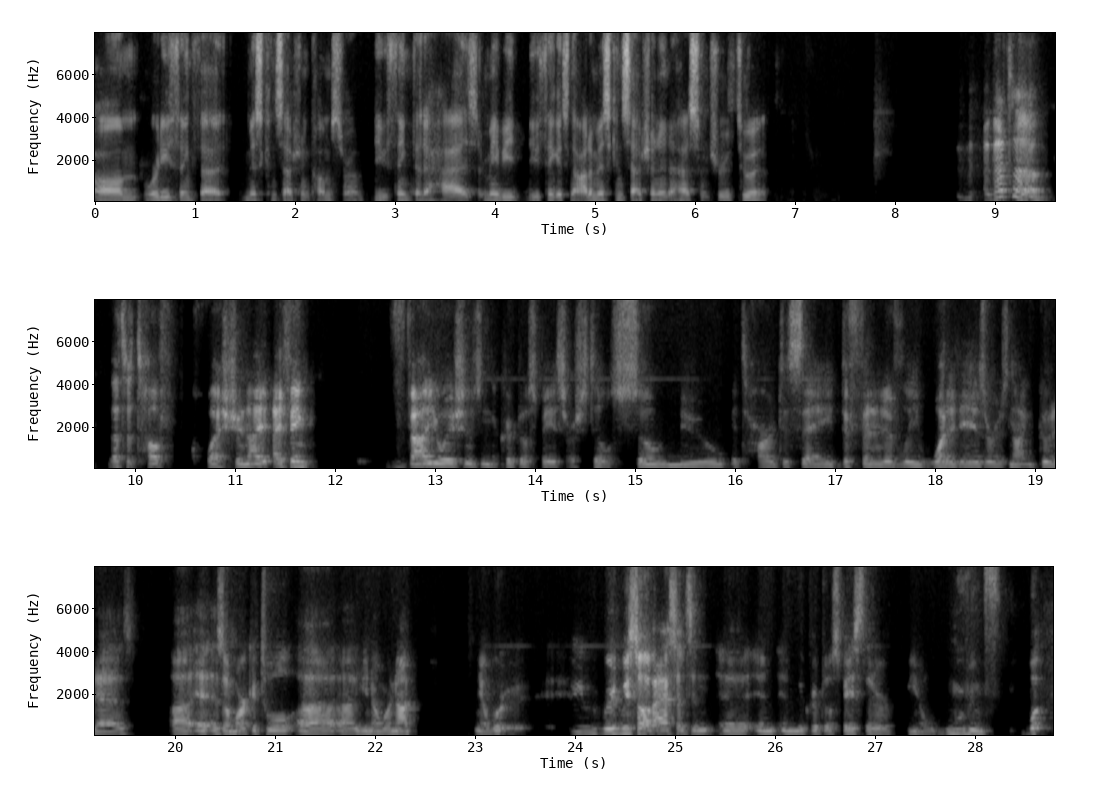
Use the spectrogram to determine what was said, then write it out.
Um, where do you think that misconception comes from? Do you think that it has, or maybe do you think it's not a misconception and it has some truth to it? That's a that's a tough question. I, I think valuations in the crypto space are still so new. It's hard to say definitively what it is or is not good as uh, as a market tool. Uh, uh, you know, we're not, you know, we're, we still have assets in, uh, in in the crypto space that are you know moving. What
